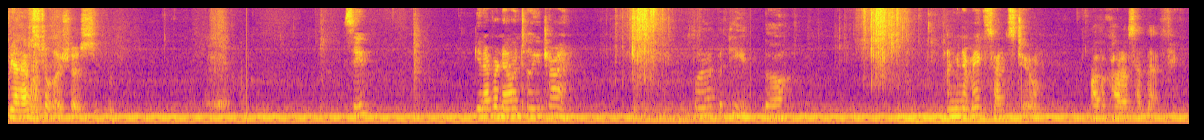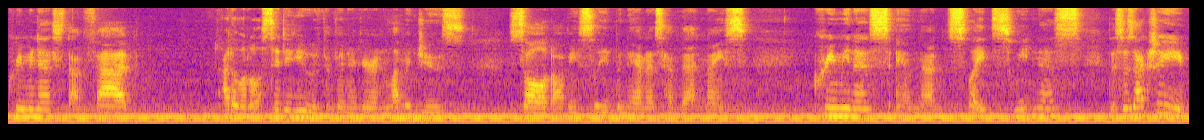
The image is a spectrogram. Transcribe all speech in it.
Yeah, that's delicious. See? You never know until you try. Bon appetit, though. I mean, it makes sense too. Avocados have that creaminess, that fat, add a little acidity with the vinegar and lemon juice. Salt, obviously. Bananas have that nice creaminess and that slight sweetness. This is actually,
